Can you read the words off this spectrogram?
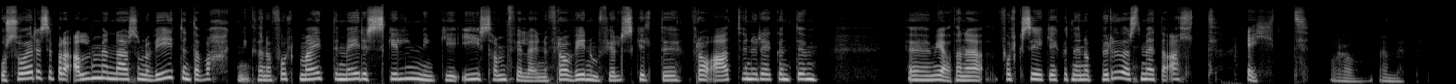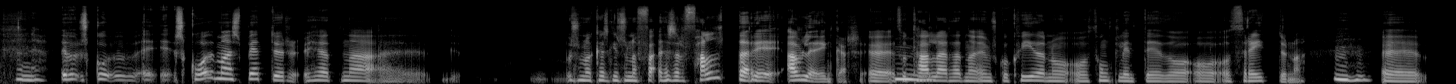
og svo er þessi bara almenna svona vitunda vakning þannig að fólk mæti meiri skilningi í samfélaginu frá vinum og fjölskyldu, frá atvinnureikundum Um, já, þannig að fólk sé ekki einhvern veginn að burðast með þetta allt eitt. Já. Þannig. Sko, e, e, skoðum aðeins betur hérna svona kannski svona þessar faldari afleðingar. Mm. Þú talar þarna um sko kvíðan og, og þunglindið og, og, og þreytuna. Mm -hmm. uh,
